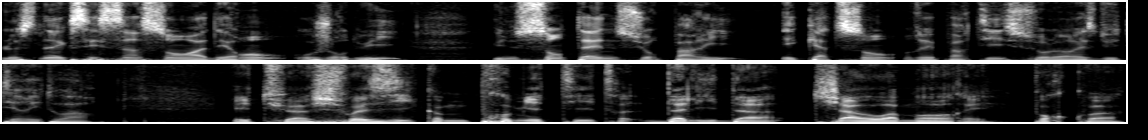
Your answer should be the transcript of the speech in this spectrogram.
Le SNEC, c'est 500 adhérents aujourd'hui, une centaine sur Paris et 400 répartis sur le reste du territoire. Et tu as choisi comme premier titre Dalida Ciao Amore. Pourquoi?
